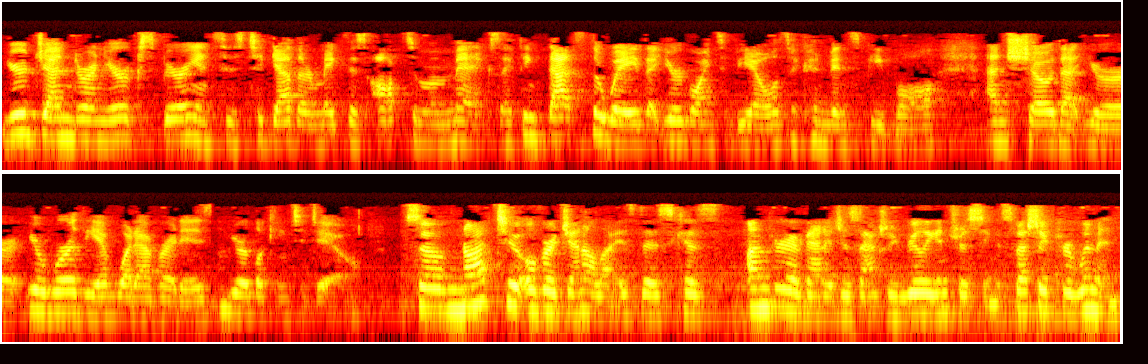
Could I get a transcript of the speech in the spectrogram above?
your gender and your experiences together make this optimum mix, I think that's the way that you're going to be able to convince people and show that you're you're worthy of whatever it is mm-hmm. you're looking to do. So not to overgeneralize this, because unfair advantage is actually really interesting, especially for women.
